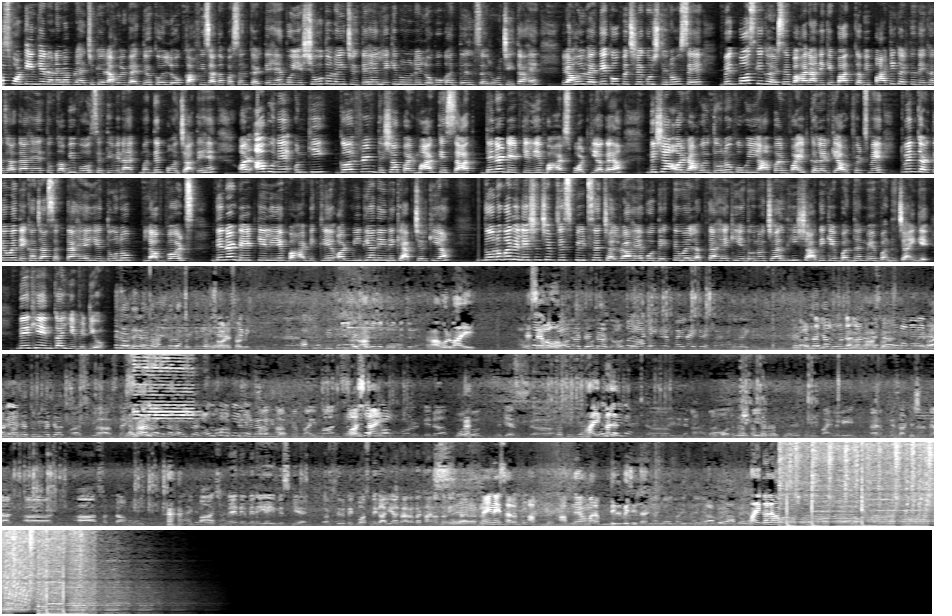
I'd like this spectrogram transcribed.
Big boss 14 के runner up रह चुके राहुल वैद्य को लोग काफ़ी ज़्यादा पसंद करते हैं। वो ये शो तो नहीं जीते हैं, लेकिन उन्होंने लोगों का दिल ज़रूर जीता है। राहुल वैद्य को पिछले कुछ दिनों से बिग बॉस के घर से बाहर आने के बाद कभी पार्टी करते देखा जाता है तो कभी वो सिद्धि विनायक मंदिर पहुँच जाते हैं और अब उन्हें उनकी गर्लफ्रेंड दिशा परमार के साथ डिनर डेट के लिए बाहर स्पॉट किया गया। दिशा और राहुल दोनों को ही यहाँ पर व्हाइट कलर के आउटफिट्स में ट्विन करते हुए देखा जा सकता है। ये दोनों लव बर्ड्स डिनर डेट के लिए बाहर निकले और मीडिया ने इन्हें कैप्चर किया। दोनों का रिलेशनशिप जिस स्पीड से चल रहा है वो देखते हुए लगता है कि ये दोनों जल्द ही शादी के बंधन में बंध जाएँगे। देखिए इनका ये वीडियो सॉरी सॉरी राहुल भाई कैसे हो? फ़र्स्ट टाइम भाई कल फाइनली मैडम के साथ डिनर पे आज आ, सकता हूँ पाँच महीने मैंने यही मिस किया है और सिर्फ़ बिग बॉस में गालियाँ खा रहा था खाना तो नहीं खा रहा था नहीं नहीं सर आप आपने हमारा दिल भी जीता है। भाई कल हम Thank you.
